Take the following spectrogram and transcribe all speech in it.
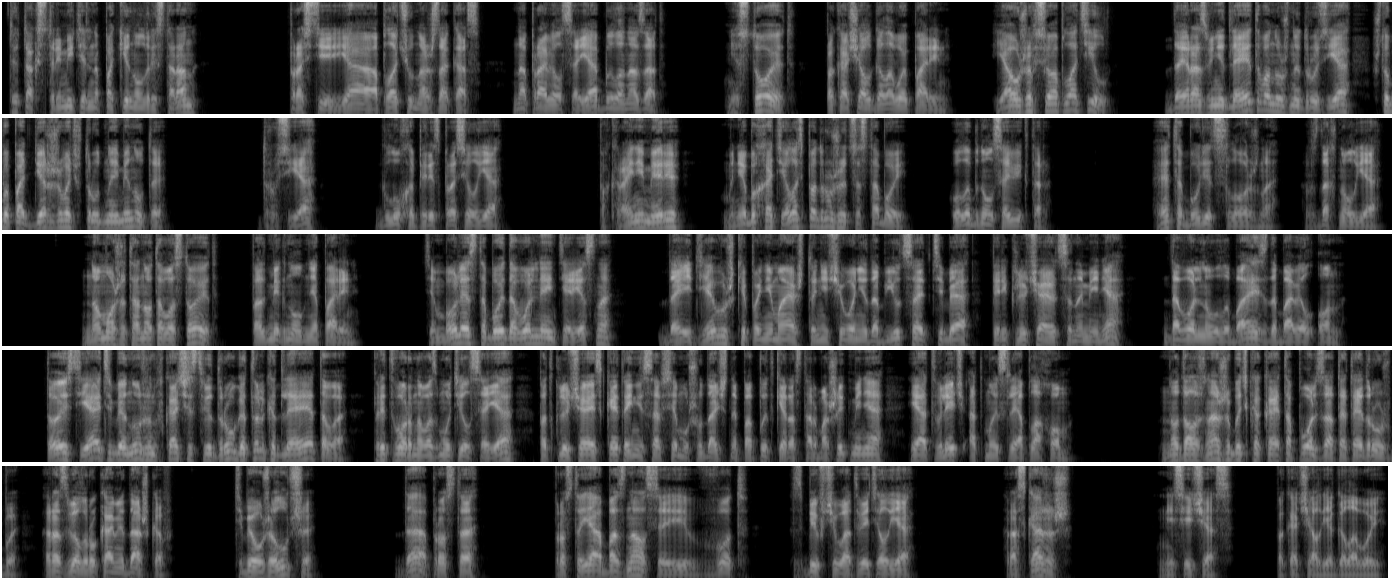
«Ты так стремительно покинул ресторан?» «Прости, я оплачу наш заказ», — направился я, было назад. «Не стоит», — покачал головой парень. «Я уже все оплатил. Да и разве не для этого нужны друзья, чтобы поддерживать в трудные минуты?» «Друзья?» — глухо переспросил я. «По крайней мере, мне бы хотелось подружиться с тобой», — улыбнулся Виктор. «Это будет сложно», — вздохнул я. «Но, может, оно того стоит?» — подмигнул мне парень. «Тем более с тобой довольно интересно, да и девушки, понимая, что ничего не добьются от тебя, переключаются на меня», довольно улыбаясь, добавил он. «То есть я тебе нужен в качестве друга только для этого?» Притворно возмутился я, подключаясь к этой не совсем уж удачной попытке растормошить меня и отвлечь от мысли о плохом. «Но должна же быть какая-то польза от этой дружбы», — развел руками Дашков. «Тебе уже лучше?» «Да, просто... Просто я обознался, и вот...» — сбивчиво ответил я. «Расскажешь?» «Не сейчас», — покачал я головой.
